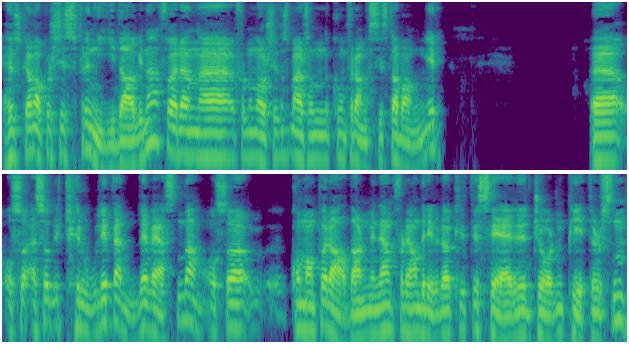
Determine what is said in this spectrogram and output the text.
jeg husker han var på Schizofrenidagene for, eh, for, noen år siden, som er en sånn konferanse i Stavanger. Eh, og så Et sånn utrolig vennlig vesen, da. Og så kom han på radaren min igjen fordi han driver og kritiserer Jordan Peterson,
